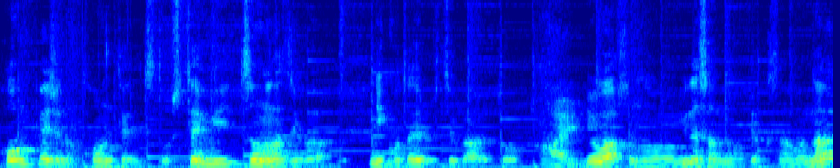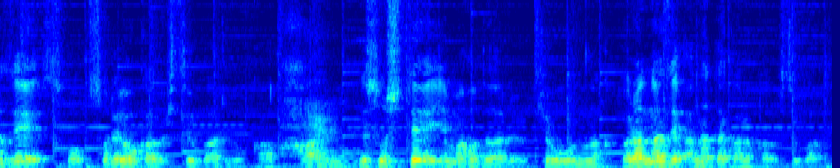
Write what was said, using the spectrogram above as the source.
ホームページのコンテンツとして3つのなぜがに答える必要があると。はい。要は、その皆さんのお客さんはなぜそそれを買う必要があるのか。はい。でそして山ほどある競合の中からなぜあなたから買う必要がある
